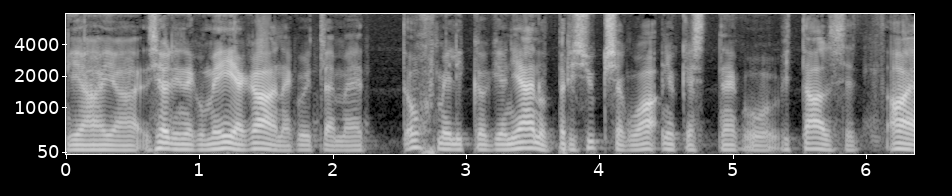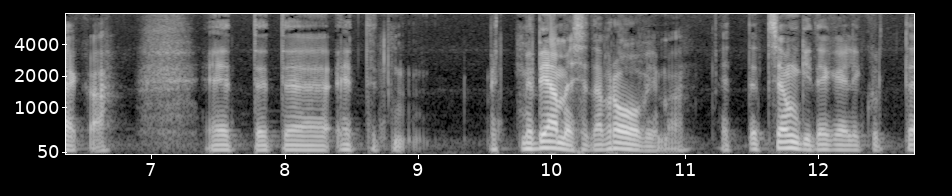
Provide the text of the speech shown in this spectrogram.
ja, ja see oli nagu meie ka nagu ütleme, et oh, meil ikkagi on jäänud päris üksjagu niisugust nagu vitaalset aega, et, et, et, et, et me peame seda proovima, et, et see ongi tegelikult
